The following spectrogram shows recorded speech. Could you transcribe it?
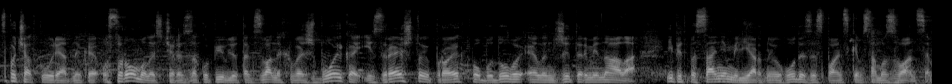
Спочатку урядники осоромились через закупівлю так званих вешбойка і зрештою проект побудови ЛНЖ термінала і підписання мільярдної угоди з іспанським самозванцем.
